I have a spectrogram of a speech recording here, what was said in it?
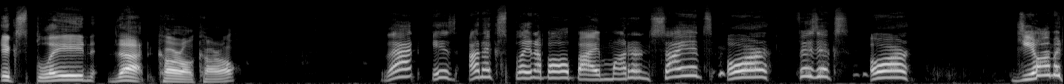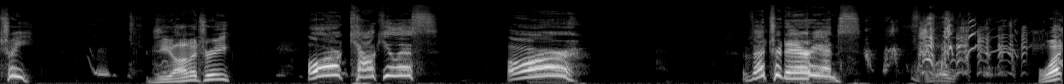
Explain that, Carl Carl. That is unexplainable by modern science or physics or geometry. Geometry? Or calculus? Or veterinarians? what?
